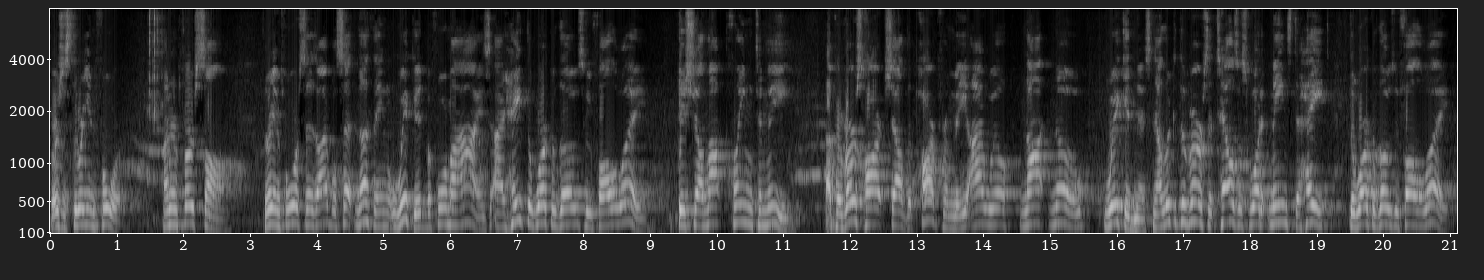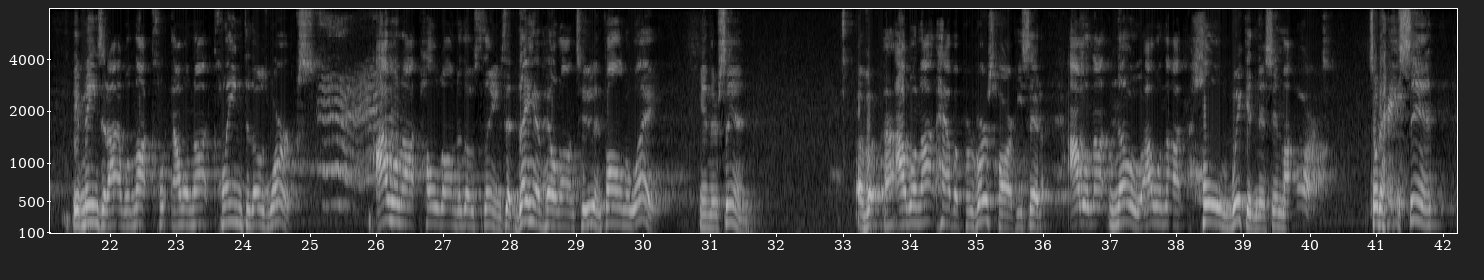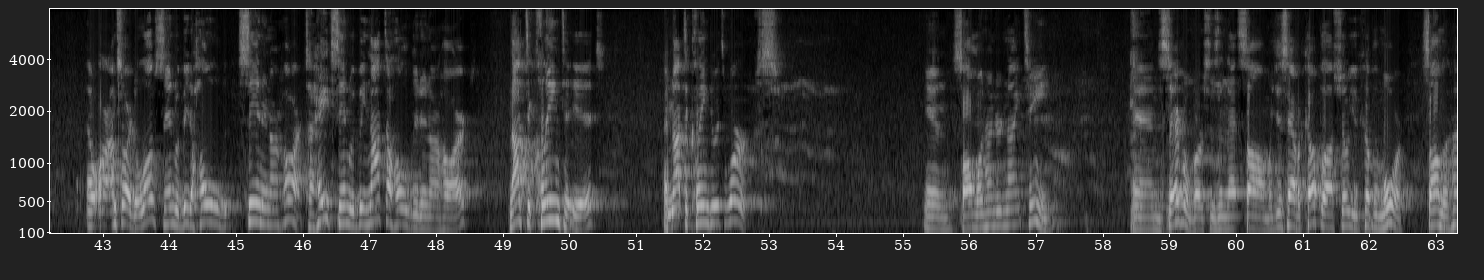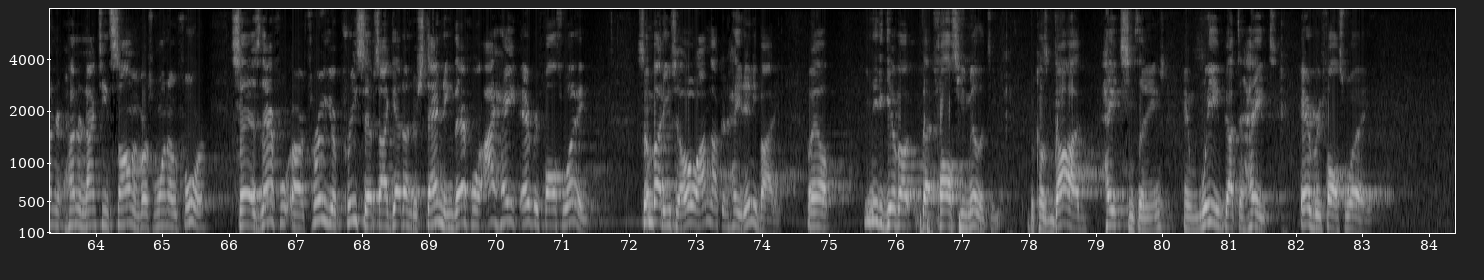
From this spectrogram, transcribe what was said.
verses 3 and 4. 101st Psalm. 3 and 4 says, I will set nothing wicked before my eyes. I hate the work of those who fall away. It shall not cling to me. A perverse heart shall depart from me. I will not know wickedness. Now look at the verse. It tells us what it means to hate the work of those who fall away. It means that I will not, cl- I will not cling to those works. I will not hold on to those things that they have held on to and fallen away in their sin. I will not have a perverse heart. He said, I will not know, I will not hold wickedness in my heart. So to hate sin, or I'm sorry, to love sin would be to hold sin in our heart. To hate sin would be not to hold it in our heart, not to cling to it, and not to cling to its works. In Psalm 119, and several verses in that psalm. We just have a couple. I'll show you a couple more. Psalm 100, 119th Psalm in verse 104 says, "Therefore, or through your precepts I get understanding. Therefore, I hate every false way." Somebody you say, "Oh, I'm not going to hate anybody." Well, you need to give up that false humility because God hates some things, and we've got to hate every false way.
